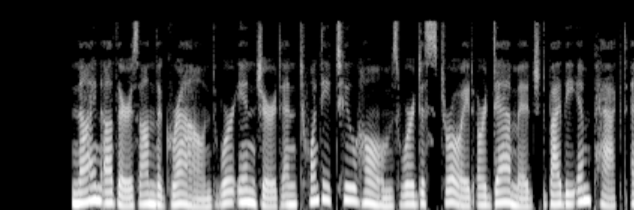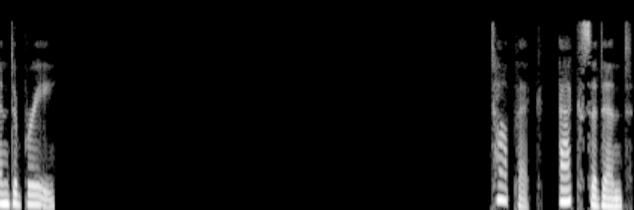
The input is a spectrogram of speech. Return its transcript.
Nine others on the ground were injured and 22 homes were destroyed or damaged by the impact and debris. Accident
